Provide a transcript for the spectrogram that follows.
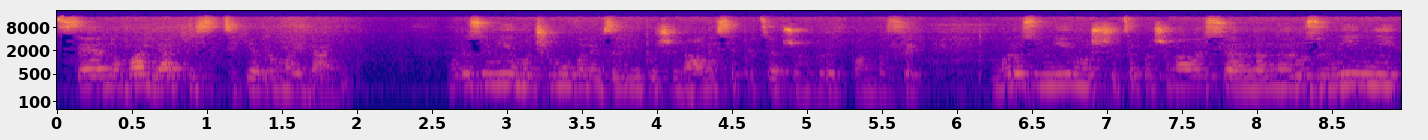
це нова якість Євромайданів. Ми розуміємо, чому вони взагалі починалися. Про це вже говорив пан Василь. Ми розуміємо, що це починалося на нерозумінні,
